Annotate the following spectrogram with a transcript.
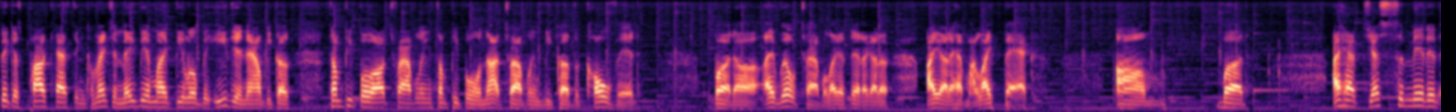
biggest podcasting convention. Maybe it might be a little bit easier now because some people are traveling, some people are not traveling because of COVID. But uh, I will travel. Like I said, I gotta, I gotta have my life back. Um, but I have just submitted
